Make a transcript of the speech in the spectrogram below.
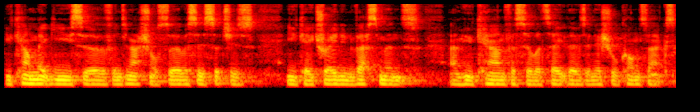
You can make use of international services such as UK trade investments, um, who can facilitate those initial contacts.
